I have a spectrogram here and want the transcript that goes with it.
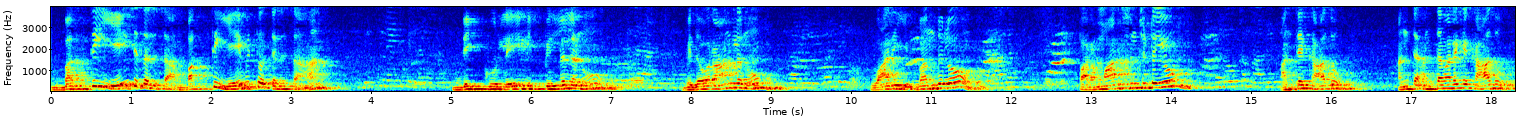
భక్తి ఏంటి తెలుసా? భక్తి ఏమిటో తెలుసా? దిక్కు లేని పిల్లలను విధవరాన్లను వారి ఇబ్బందులో పరామర్శించుటయు అంతేకాదు అంతే అంతవరకే కాదు.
